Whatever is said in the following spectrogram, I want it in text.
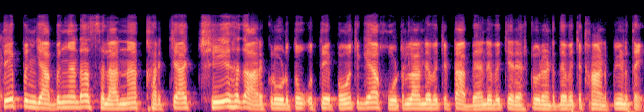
ਤੇ ਪੰਜਾਬੀਆਂ ਦਾ ਸਾਲਾਨਾ ਖਰਚਾ 6000 ਕਰੋੜ ਤੋਂ ਉੱਤੇ ਪਹੁੰਚ ਗਿਆ ਹੋਟਲਾਂ ਦੇ ਵਿੱਚ, ਢਾਬਿਆਂ ਦੇ ਵਿੱਚ, ਰੈਸਟੋਰੈਂਟ ਦੇ ਵਿੱਚ ਖਾਣ ਪੀਣ ਤੇ।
